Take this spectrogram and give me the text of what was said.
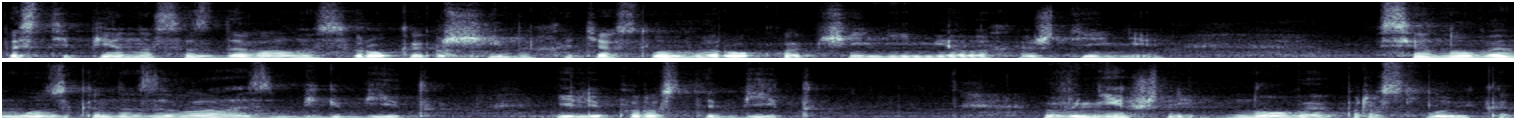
Постепенно создавалась рок-община, хотя слово «рок» вообще не имело хождения. Вся новая музыка называлась «Биг Бит» или просто «Бит». Внешне новая прослойка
